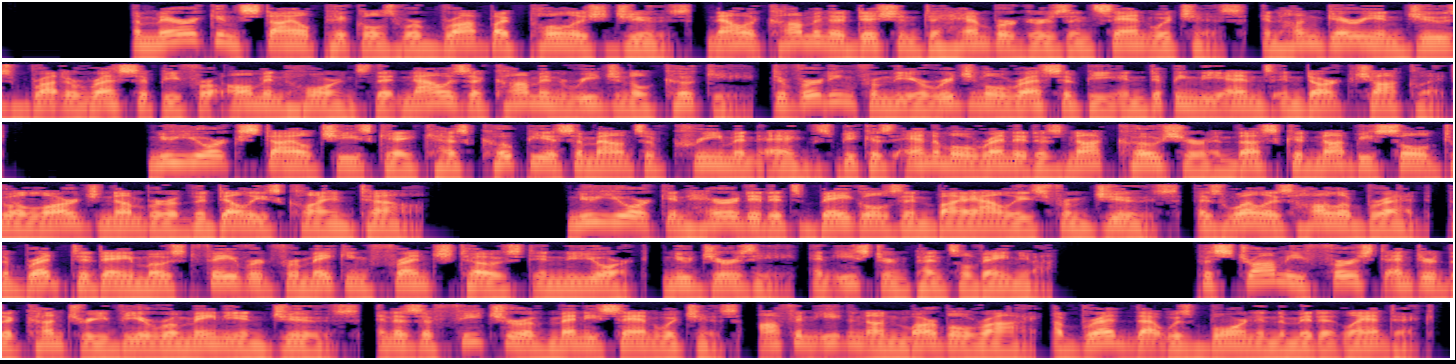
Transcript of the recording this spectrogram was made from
American-style pickles were brought by Polish Jews, now a common addition to hamburgers and sandwiches, and Hungarian Jews brought a recipe for almond horns that now is a common regional cookie, diverting from the original recipe in dipping the ends in dark chocolate. New York-style cheesecake has copious amounts of cream and eggs because animal rennet is not kosher and thus could not be sold to a large number of the deli's clientele. New York inherited its bagels and bialys from Jews, as well as challah bread, the bread today most favored for making French toast in New York, New Jersey, and eastern Pennsylvania. Pastrami first entered the country via Romanian Jews, and is a feature of many sandwiches, often eaten on marble rye, a bread that was born in the mid-Atlantic.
